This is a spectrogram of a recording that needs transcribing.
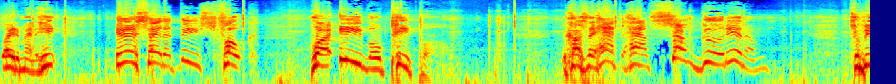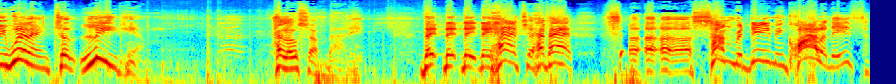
Wait a minute. He, it didn't say that these folk were evil people because they had to have some good in them to be willing to lead him. Hello, somebody. They, they, they, they had to have had uh, uh, uh, some redeeming qualities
